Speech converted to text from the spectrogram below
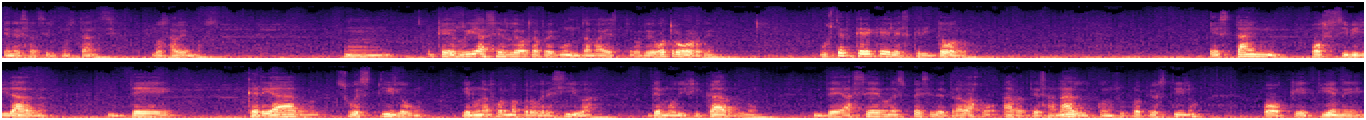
en esas circunstancias, lo sabemos. Mm, querría hacerle otra pregunta, maestro, de otro orden. ¿Usted cree que el escritor está en posibilidad de crear su estilo en una forma progresiva, de modificarlo, de hacer una especie de trabajo artesanal con su propio estilo, o que tiene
